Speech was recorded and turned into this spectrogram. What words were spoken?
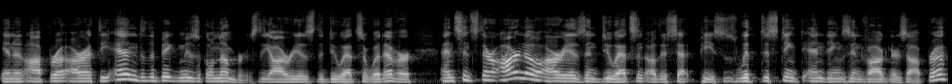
in an opera are at the end of the big musical numbers, the arias, the duets, or whatever. And since there are no arias and duets and other set pieces with distinct endings in Wagner's opera,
